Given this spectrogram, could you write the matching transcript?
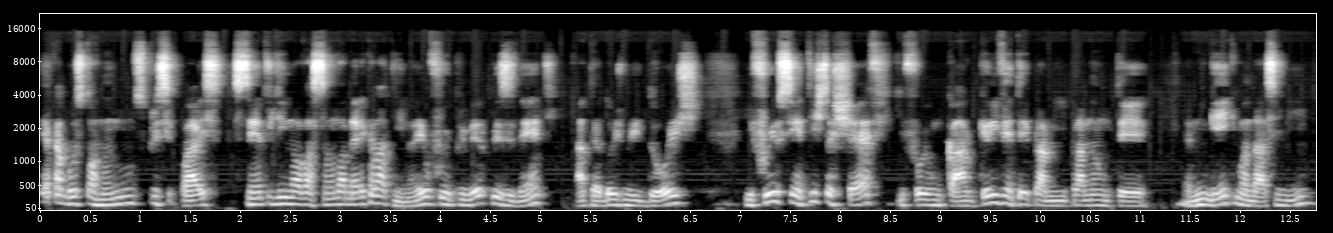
e acabou se tornando um dos principais centros de inovação da América Latina. Eu fui o primeiro presidente até 2002 e fui o cientista-chefe, que foi um cargo que eu inventei para mim para não ter é, ninguém que mandasse em mim,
